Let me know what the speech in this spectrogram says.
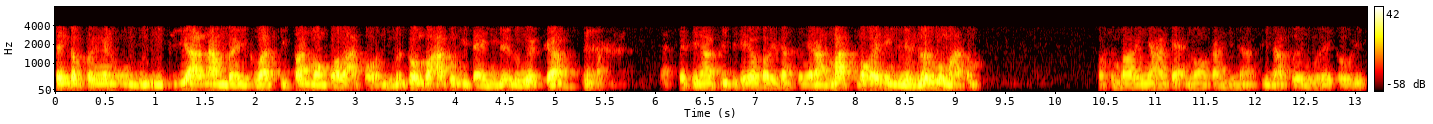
Sing kepengen wudhu ideal nambahi kewajiban mongko lakoni. Mergo kok aku niteni luwih gam. Jadi Nabi di otoritas pengiran, mat pokoknya sing duwe nur ku matem. Persembarannya akeh no kanji Nabi, nabi nure tulis.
